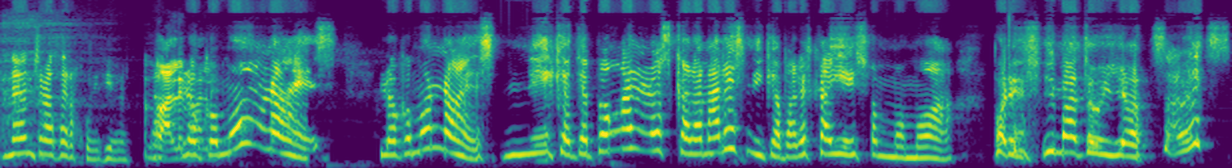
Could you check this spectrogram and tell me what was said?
no entro a hacer juicios. Vale, lo vale. común no es. Lo común no es ni que te pongan los calamares ni que aparezca Jason Momoa por encima tuyo, ¿sabes?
